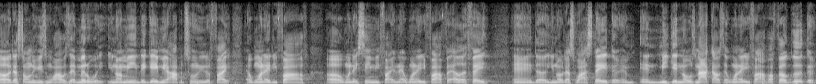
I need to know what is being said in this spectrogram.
Uh, that's the only reason why I was at middleweight. You know what I mean? They gave me an opportunity to fight at 185 uh, when they seen me fighting at 185 for LFA. And, uh, you know, that's why I stayed there. And, and me getting those knockouts at 185, I felt good there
